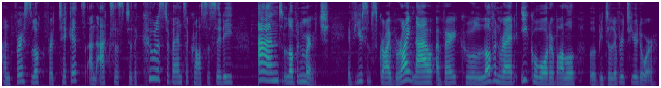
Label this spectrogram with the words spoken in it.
and first look for tickets and access to the coolest events across the city, and Lovin merch. If you subscribe right now, a very cool Lovin Red Eco Water bottle will be delivered to your door.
